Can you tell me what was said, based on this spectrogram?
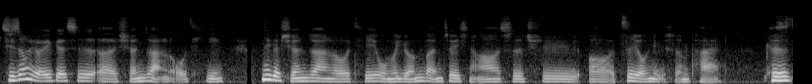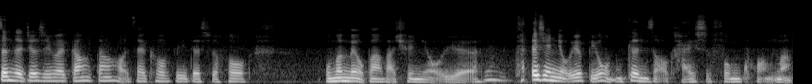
其中有一个是呃旋转楼梯。那个旋转楼梯，我们原本最想要是去呃自由女神拍，可是真的就是因为刚刚好在 COVID 的时候。我们没有办法去纽约，嗯，而且纽约比我们更早开始疯狂嘛，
